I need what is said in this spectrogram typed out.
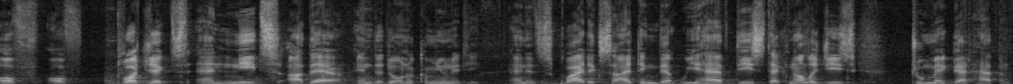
of, of projects and needs are there in the donor community. And it's quite exciting that we have these technologies to make that happen.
